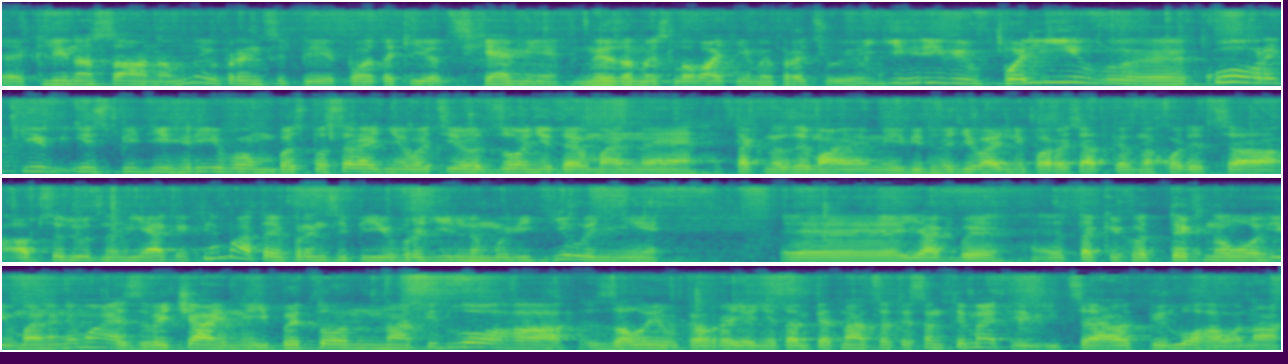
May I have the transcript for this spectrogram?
е, Кліносаном, ну і в принципі по такій от схемі незамисловатій ми працюємо. Підігрівів полів, е, ковриків із підігрівом безпосередньо в цій от зоні, де в мене так називаємо відгодівельні поросятка знаходиться, абсолютно ніяких нема. Та в принципі в родільному відділенні якби е, таких от технологій в мене немає. Звичайний бетонна підлога, заливка в районі там 15 см, і ця от підлога вона.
